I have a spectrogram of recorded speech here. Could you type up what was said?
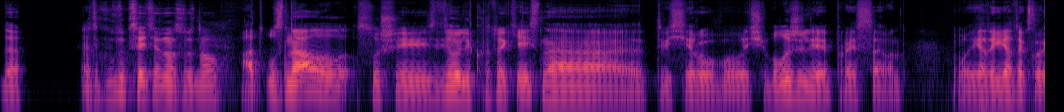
да. А ты кто, кстати, нас узнал? От, узнал, слушай, сделали крутой кейс на Твисиру, еще выложили про S7. Вот я, я С такой...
